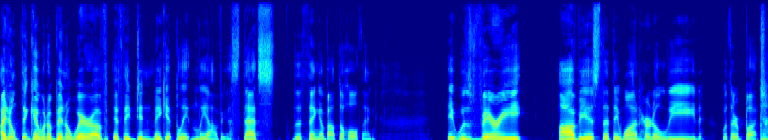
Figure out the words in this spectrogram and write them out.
I don't think I would have been aware of if they didn't make it blatantly obvious. That's the thing about the whole thing. It was very obvious that they wanted her to lead with her butt.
